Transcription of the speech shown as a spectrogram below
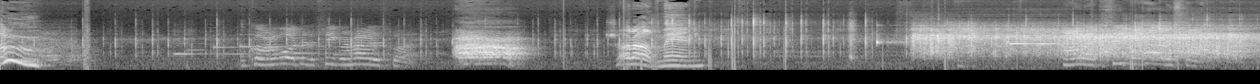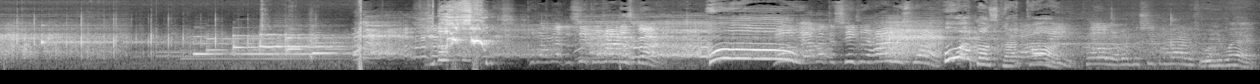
Ooh. Okay, I'm going to the secret hiding spot. Ah! Shut up, man. Almost got caught? Chloe, I'm at the secret hiding Where you at?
